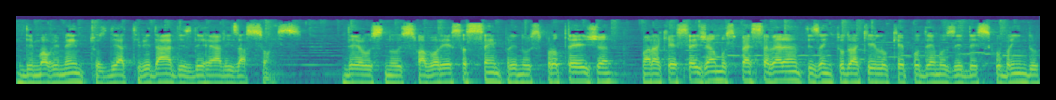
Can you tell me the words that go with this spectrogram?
de movimentos, de atividades, de realizações. Deus nos favoreça sempre, nos proteja, para que sejamos perseverantes em tudo aquilo que podemos ir descobrindo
